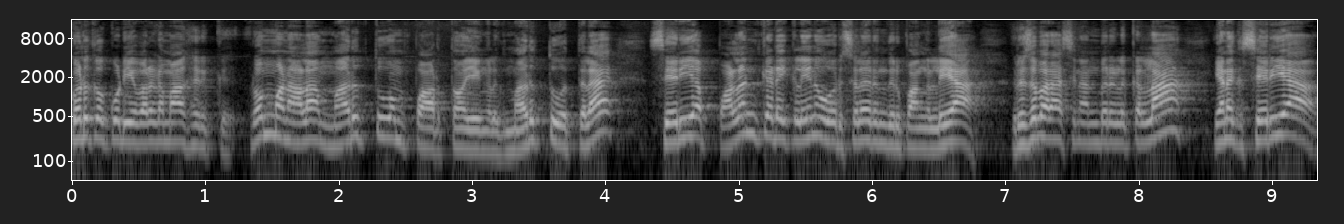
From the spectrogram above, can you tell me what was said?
கொடுக்கக்கூடிய வருடமாக இருக்குது ரொம்ப நாளாக மருத்துவம் பார்த்தோம் எங்களுக்கு. மருத்துவத்தில் சரியாக பலன் கிடைக்கலன்னு ஒரு சிலர் இருந்திருப்பாங்க இல்லையா? ரிஷபராசி நண்பர்களுக்கெல்லாம் எனக்கு சரியாக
